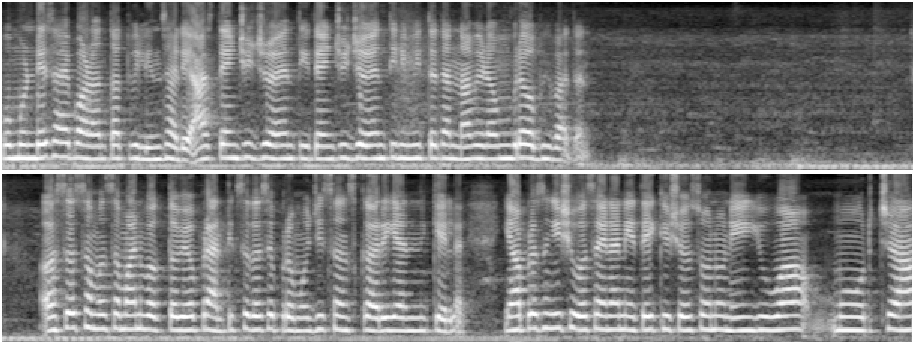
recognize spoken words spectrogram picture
व मुंडे साहेब अनंतात विलीन झाले. आज त्यांची जयंती त्यांची जयंतीनिमित्त त्यांना विनम्र अभिवादन. असं समसमान वक्तव्य प्रांतिक सदस्य प्रमोदजी संस्कार यांनी केलंय. याप्रसंगी शिवसेना नेते किशोर सोनूने युवा मोर्चा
